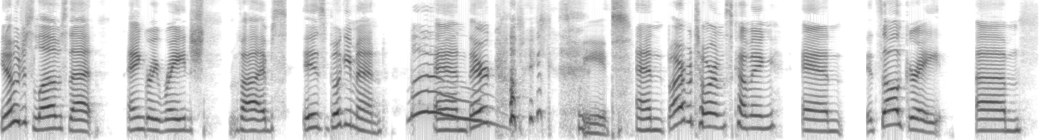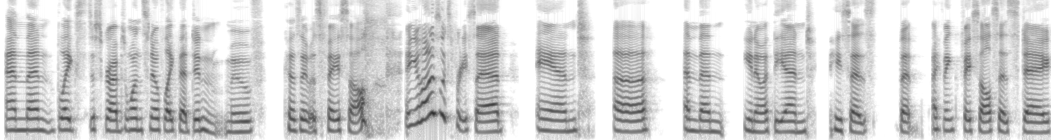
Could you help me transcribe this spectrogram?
you know who just loves that angry rage vibes is Boogeymen, and they're coming. sweet. and Barbatorem's coming, and it's all great. Um, and then Blake describes one snowflake that didn't move because it was Faysal, and Johannes looks pretty sad. And uh, and then you know at the end he says that I think Faysal says stay,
